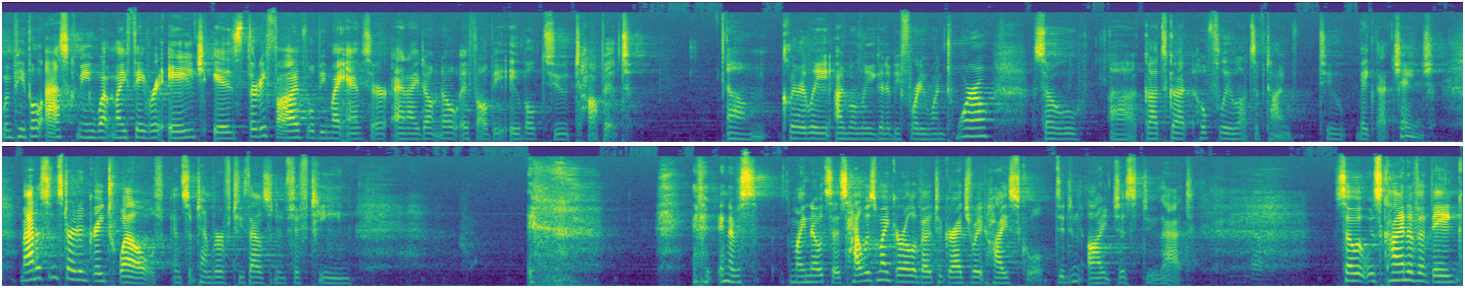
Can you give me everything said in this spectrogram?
When people ask me what my favorite age is, 35 will be my answer, and I don't know if I'll be able to top it. Um, clearly, I'm only going to be 41 tomorrow, so uh, God's got hopefully lots of time to make that change. Madison started grade 12 in September of 2015. and was, my note says, How is my girl about to graduate high school? Didn't I just do that? So it was kind of a big,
